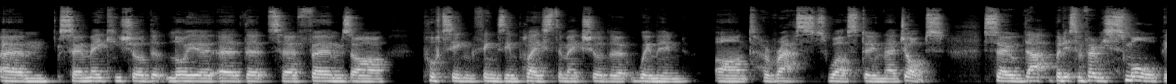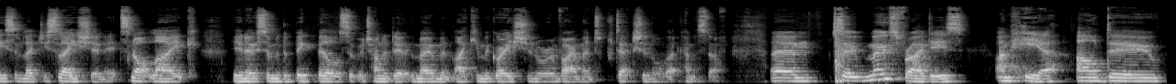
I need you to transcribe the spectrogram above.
Um, so making sure that lawyer uh, that uh, firms are putting things in place to make sure that women aren't harassed whilst doing their jobs. So that, but it's a very small piece of legislation. It's not like, you know, some of the big bills that we're trying to do at the moment, like immigration or environmental protection, all that kind of stuff. Um, so most Fridays, I'm here. I'll do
